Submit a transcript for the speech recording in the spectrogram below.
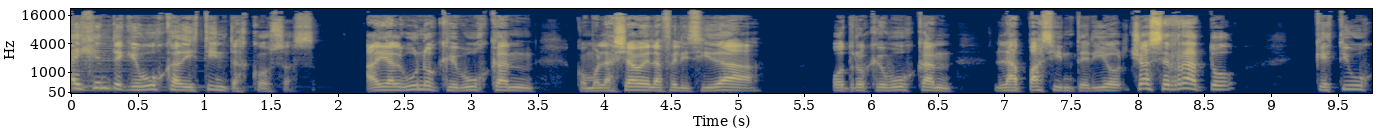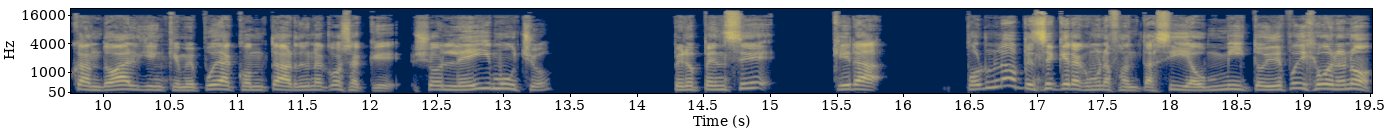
Hay gente que busca distintas cosas. Hay algunos que buscan como la llave de la felicidad, otros que buscan la paz interior. Yo hace rato que estoy buscando a alguien que me pueda contar de una cosa que yo leí mucho, pero pensé que era, por un lado pensé que era como una fantasía, un mito, y después dije, bueno, no,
